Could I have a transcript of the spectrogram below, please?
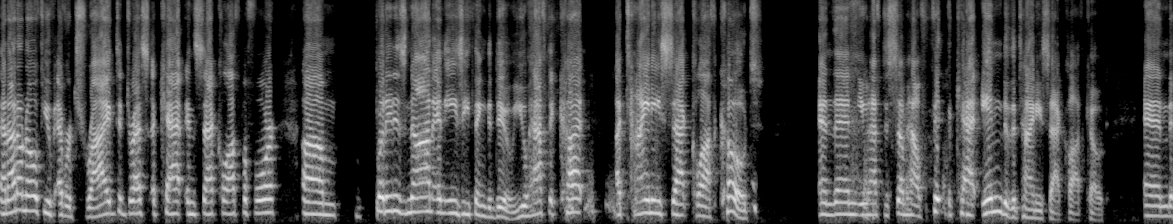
And I don't know if you've ever tried to dress a cat in sackcloth before, um, but it is not an easy thing to do. You have to cut a tiny sackcloth coat, and then you have to somehow fit the cat into the tiny sackcloth coat. And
